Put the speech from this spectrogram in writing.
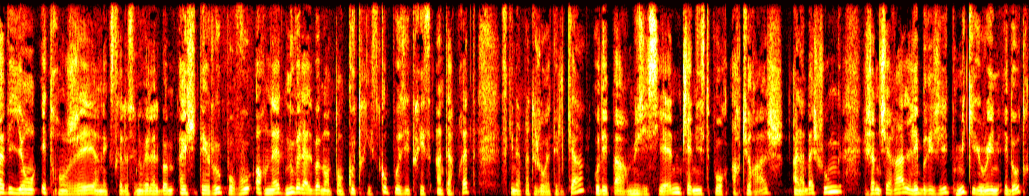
Pavillon étranger, un extrait de ce nouvel album Aishiteru pour vous, Ornette, nouvel album en tant qu'autrice, compositrice, interprète, ce qui n'a pas toujours été le cas. Au départ, musicienne, pianiste pour Arthur H, Alain Bachung, Jeanne Chéral, Les Brigitte, Mickey Green et d'autres.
